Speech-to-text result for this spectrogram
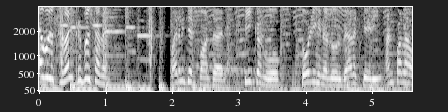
double seven triple seven furniture sponsor டீக்கன் ஓக் சோழிங்கநல்லூர் வேளச்சேரி அண்ட் பல்லாவரம்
